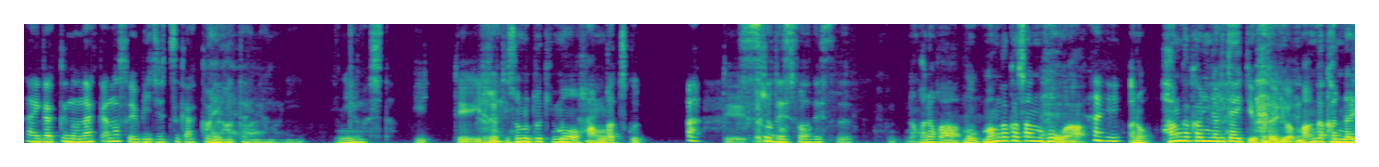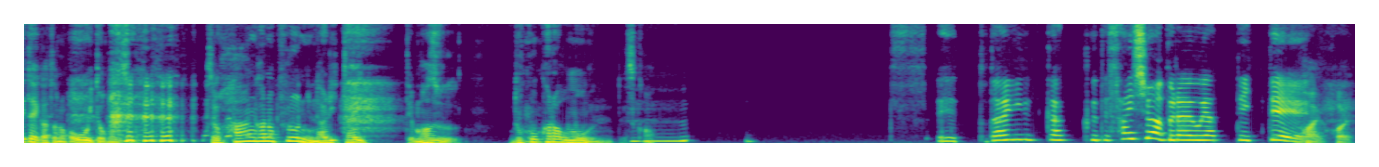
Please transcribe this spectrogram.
大学の中のそういう美術学部みたいなのに行ってにました。行っていらっしゃって、はいその時も版画作っあ、ていらっしゃった？そうです、んですかそうです。なかなか、もう漫画家さんの方が、はい。あの、版画家になりたいっていう方よりは 漫画家になりたい方の方が多いと思うんですよ。その版画のプロになりたいって、まず、どこから思うんですか、うんえっと大学で最初は油絵をやっていて、はいはい。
